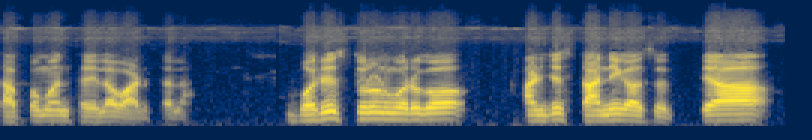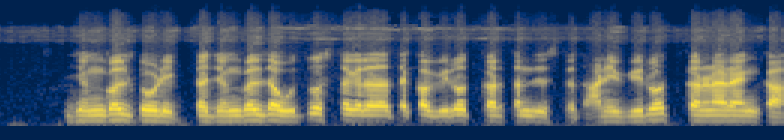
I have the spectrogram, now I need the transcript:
तापमान थैला वाढताला. बरेच तरुण वर्ग आणि जे स्थानिक असत त्या जंगल तोडीक त्या जंगलचा उद्ध्वस्त केला जाता त्याका विरोध करताना दिसतात आणि विरोध करणाऱ्यांका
